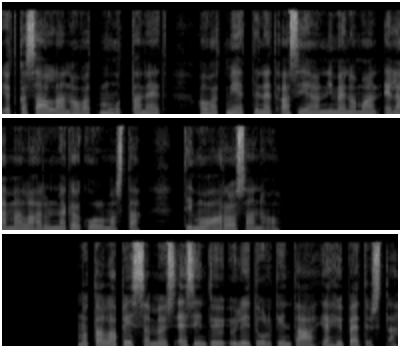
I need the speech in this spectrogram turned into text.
jotka Sallan ovat muuttaneet, ovat miettineet asiaa nimenomaan elämänlaadun näkökulmasta, Timo Aro sanoo. Mutta Lapissa myös esiintyy ylitulkintaa ja hypetystä.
